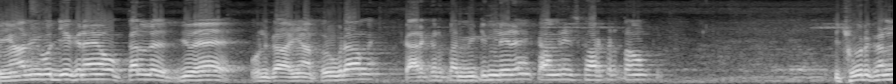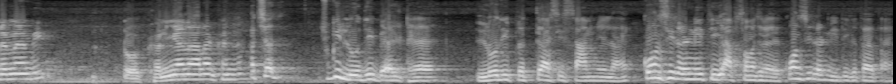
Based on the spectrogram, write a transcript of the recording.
यहाँ भी वो देख रहे हैं और कल जो है उनका यहाँ प्रोग्राम है कार्यकर्ता मीटिंग ले रहे हैं कांग्रेस कार्यकर्ताओं की। पिछोर खंड में भी और खनिया नाना खंड अच्छा चूँकि लोधी बेल्ट है लोधी प्रत्याशी सामने लाए कौन सी रणनीति आप समझ रहे हैं? कौन सी रणनीति के तहत है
